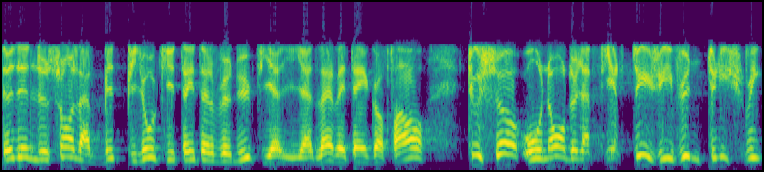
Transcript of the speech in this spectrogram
donner une leçon à l'arbitre, puis l'autre qui est intervenu, puis il a, l'air d'être un gars fort. Tout ça au nom de la fierté. J'ai vu une tricherie.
